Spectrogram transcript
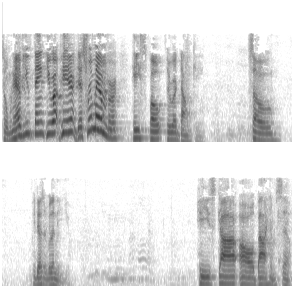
So whenever you think you're up here, just remember he spoke through a donkey. So he doesn't really need you. He's God all by himself.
